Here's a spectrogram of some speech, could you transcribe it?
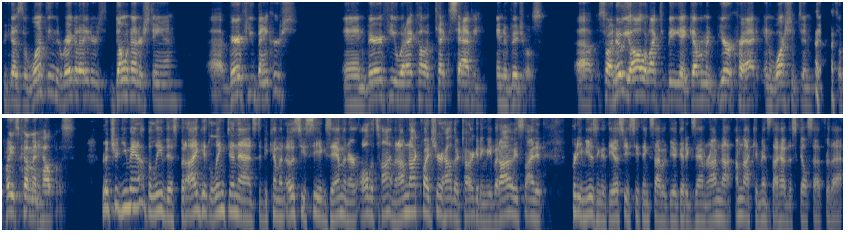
Because the one thing the regulators don't understand, uh, very few bankers and very few what I call tech savvy individuals. Uh, so I know you all would like to be a government bureaucrat in Washington. so please come and help us. Richard, you may not believe this, but I get LinkedIn ads to become an OCC examiner all the time. And I'm not quite sure how they're targeting me, but I always find it pretty amusing that the OCC thinks I would be a good examiner. I'm not. I'm not convinced I have the skill set for that.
